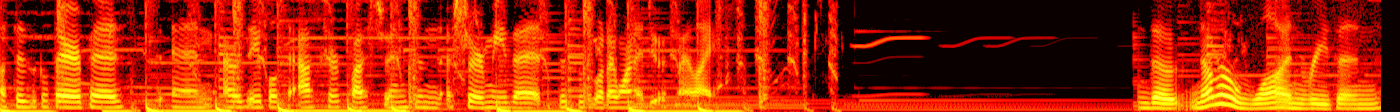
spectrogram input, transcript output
a physical therapist and I was able to ask her questions and assure me that this is what I want to do with my life. The number one reason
